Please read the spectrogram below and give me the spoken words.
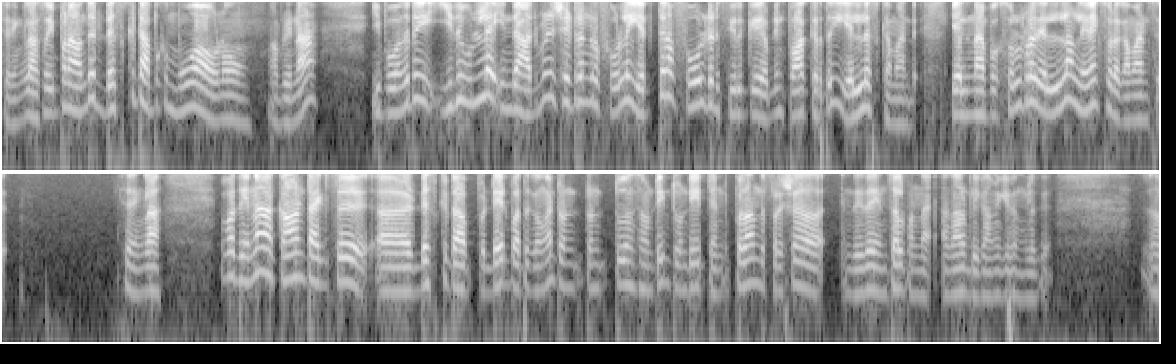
சரிங்களா? ஸோ இப்போ நான் வந்து டெஸ்க்டாப்புக்கு மூவ் ஆகணும் அப்படின்னா இப்போ வந்துட்டு இது உள்ள இந்த அட்மினிஸ்ட்ரேட்டருங்கிற ஃபோல்டில் எத்தனை ஃபோல்டர்ஸ் இருக்குது அப்படின்னு பார்க்கறதுக்கு எல்எஸ் கமாண்டு எல் நான் இப்போ சொல்கிறது எல்லாம் லினக்ஸோட கமாண்ட்ஸ் சரிங்களா? பார்த்தீங்கன்னா கான்டாக்ட்ஸு டெஸ்க்டாப் டேட் பார்த்துக்கோங்க two thousand seventeen twenty eight ten இப்போ தான் இந்த ஃப்ரெஷ்ஷாக இந்த இதை இன்ஸ்டால் பண்ணேன். அதான் இப்படி காமிக்குது உங்களுக்கு. ஸோ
